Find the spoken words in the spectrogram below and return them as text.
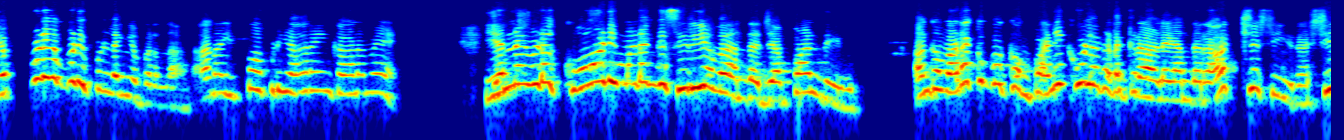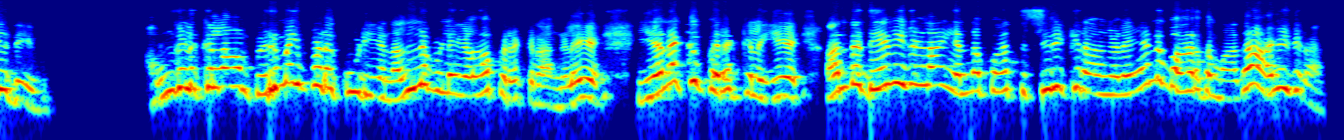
எப்படி எப்படி பிள்ளைங்க பிறந்தாங்க? ஆனா இப்ப அப்படி யாரையும் காணுமே. என்னை விட கோடி மடங்கு சிறியவ அந்த ஜப்பான் தேவி. அங்க வடக்கு பக்கம் பனிக்குள்ள கிடக்குறாளே அந்த ராட்சசி ரஷ்ய தேவி அவங்களுக்கெல்லாம் பெருமைப்படக்கூடிய நல்ல பிள்ளைகளா பிறக்கிறாங்களே. எனக்கு பிறக்கலையே. அந்த தேவிகள்லாம் என்ன பார்த்து சிரிக்கிறாங்களேன்னு பாரத மாதா அழுகிறாங்க.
